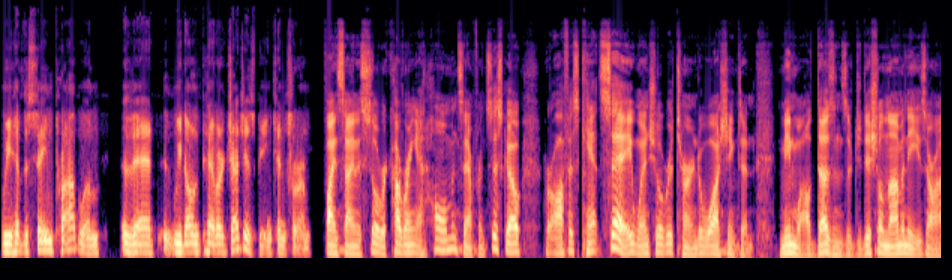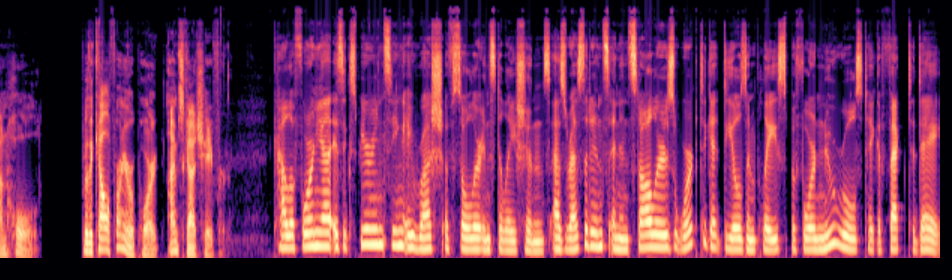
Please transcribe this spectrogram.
we have the same problem that we don't have our judges being confirmed. Feinstein is still recovering at home in San Francisco. Her office can't say when she'll return to Washington. Meanwhile, dozens of judicial nominees are on hold. For the California Report, I'm Scott Shafer. California is experiencing a rush of solar installations as residents and installers work to get deals in place before new rules take effect today.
